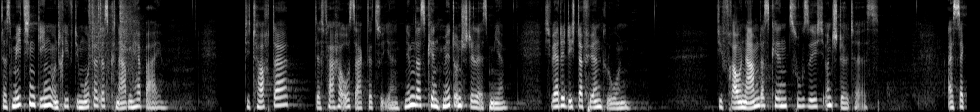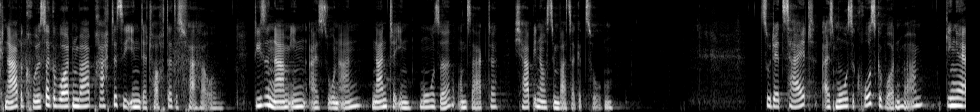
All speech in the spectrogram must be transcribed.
Das Mädchen ging und rief die Mutter des Knaben herbei. Die Tochter des Pharao sagte zu ihr, nimm das Kind mit und still es mir. Ich werde dich dafür entlohnen. Die Frau nahm das Kind zu sich und stillte es. Als der Knabe größer geworden war, brachte sie ihn der Tochter des Pharao. Diese nahm ihn als Sohn an, nannte ihn Mose und sagte, ich habe ihn aus dem Wasser gezogen. Zu der Zeit, als Mose groß geworden war, ging er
